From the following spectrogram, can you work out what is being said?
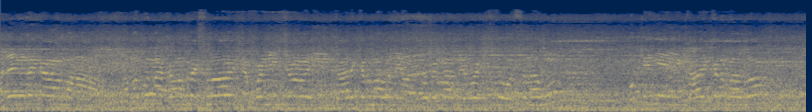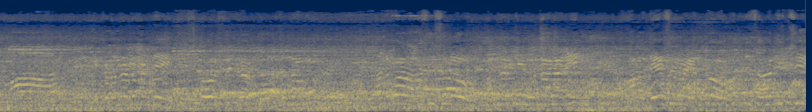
అదేవిధంగా మన అన్నపూర్ణ కాంప్లెక్స్లో ఎప్పటి నుంచో ఈ కార్యక్రమాలను మేము అద్భుతంగా నిర్వహిస్తూ వస్తున్నాము ముఖ్యంగా ఈ కార్యక్రమాల్లో మా ఇక్కడ ఉన్నటువంటి తీసుకోవాల్సిందిగా కోరుతున్నాము హనుమాన్ ఆఫీసులో అందరికీ ఉండాలని మన దేశం ఎంతో అభివృద్ధి సాధించి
